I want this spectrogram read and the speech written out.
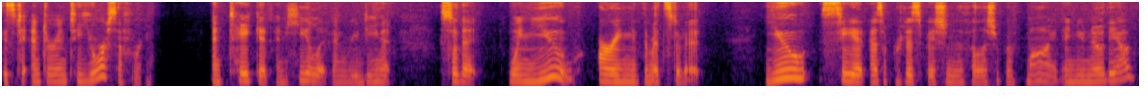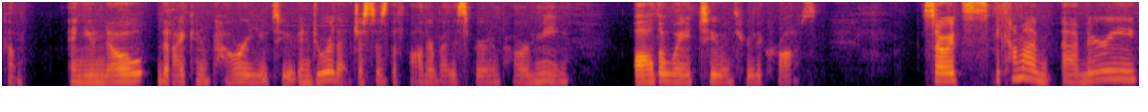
is to enter into your suffering and take it and heal it and redeem it so that when you are in the midst of it, you see it as a participation in the fellowship of mine and you know the outcome. And you know that I can empower you to endure that just as the Father by the Spirit empowered me all the way to and through the cross. So it's become a, a very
